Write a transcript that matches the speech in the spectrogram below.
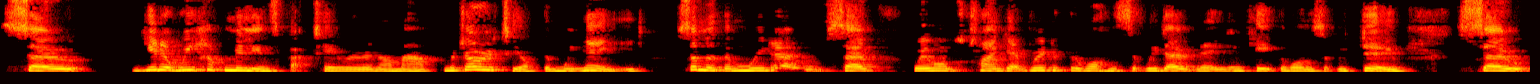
So, you know, we have millions of bacteria in our mouth. Majority of them we need. Some of them we don't. So we want to try and get rid of the ones that we don't need and keep the ones that we do. So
